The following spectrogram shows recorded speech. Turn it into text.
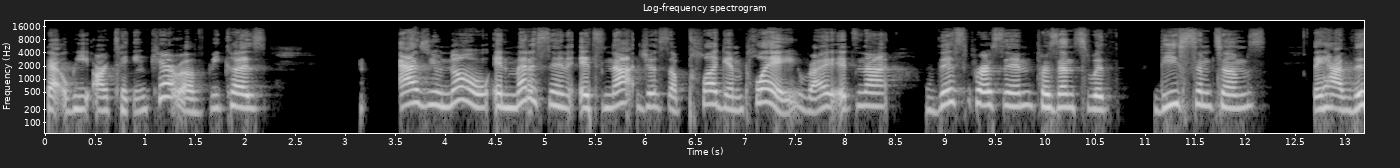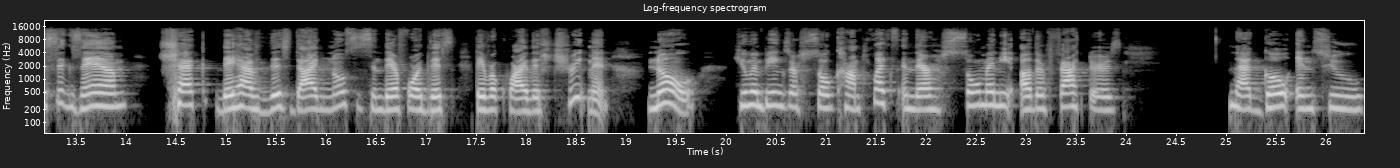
that we are taking care of because as you know in medicine it's not just a plug and play right? It's not this person presents with these symptoms. They have this exam. Check. They have this diagnosis and therefore this they require this treatment. No. Human beings are so complex and there are so many other factors that go into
